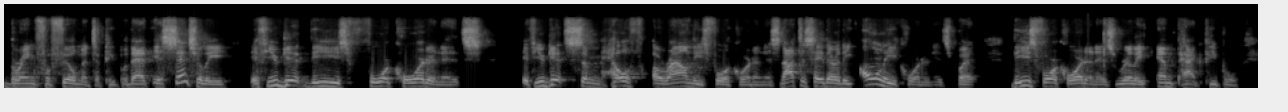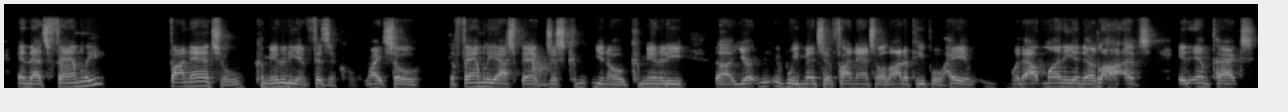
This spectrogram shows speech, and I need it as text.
bring fulfillment to people. That essentially, if you get these four coordinates, if you get some health around these four coordinates, not to say they're the only coordinates, but these four coordinates really impact people. And that's family, financial, community, and physical, right? So the family aspect, just, you know, community, uh, your, we mentioned financial, a lot of people, hey, without money in their lives, it impacts,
